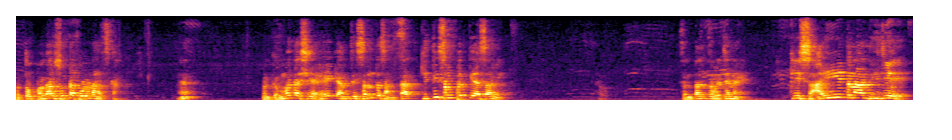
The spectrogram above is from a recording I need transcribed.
पण तो पगार सुद्धा पूर्ण का? हं? पण गंमत अशी आहे की आमचे संत सांगतात किती संपत्ती असावी? हो. संतांचं वचन आहे की साईत ना दीजिए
